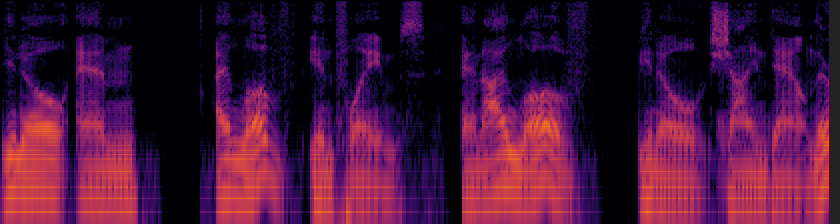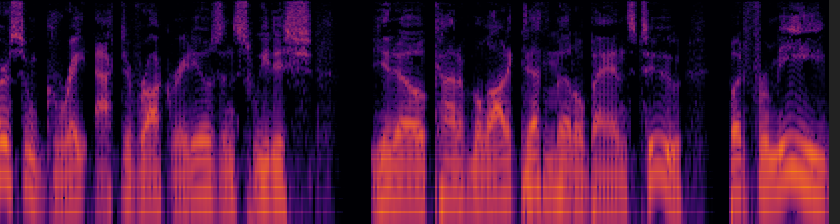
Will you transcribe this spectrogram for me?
you know, and I love In Flames and I love, you know, Shinedown. There are some great active rock radios and Swedish, you know, kind of melodic death Mhm. metal bands too. But for me,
